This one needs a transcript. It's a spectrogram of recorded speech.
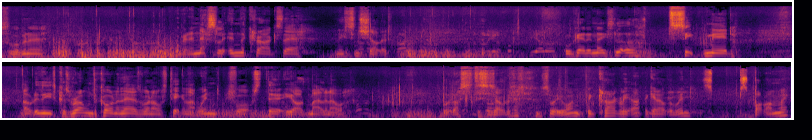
so we're gonna we're gonna nestle it in the crags there, nice and sheltered. We'll get a nice little seat made out of these because round the corner there is when I was taking that wind before it was 30 odd mile an hour. But that's this is out of it. That's what you want. A big crag like that to get out the wind. It's spot on like.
